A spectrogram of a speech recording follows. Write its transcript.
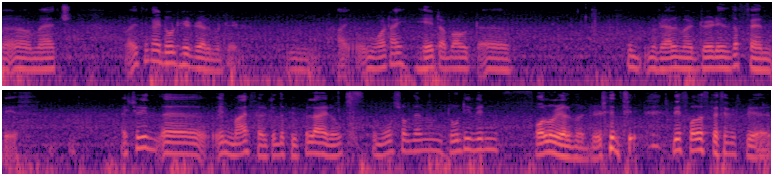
uh, match I think I don't hate Real Madrid Mm, I, what I hate about uh, Real Madrid is the fan base. Actually, uh, in my circle, the people I know, most of them don't even follow Real Madrid. they, they follow specific players,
